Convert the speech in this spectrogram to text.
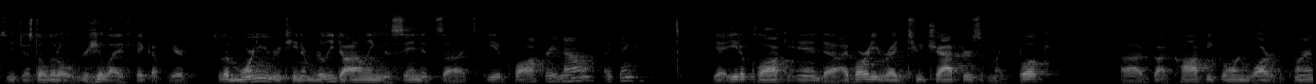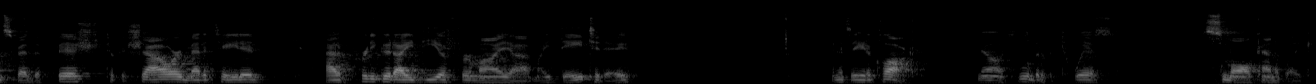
see just a little real life hiccup here. So the morning routine, I'm really dialing this in. It's uh, it's eight o'clock right now, I think. Yeah, eight o'clock, and uh, I've already read two chapters of my book. Uh, I've got coffee going, watered the plants, fed the fish, took a shower, meditated. Had a pretty good idea for my uh, my day today, and it's eight o'clock. Now it's a little bit of a twist, small kind of like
